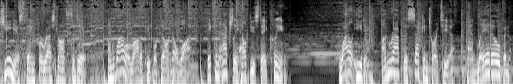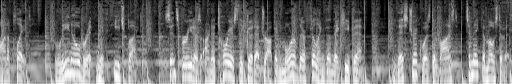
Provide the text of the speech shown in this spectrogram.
genius thing for restaurants to do, and while a lot of people don't know why, it can actually help you stay clean. While eating, unwrap the second tortilla and lay it open on a plate. Lean over it with each bite. Since burritos are notoriously good at dropping more of their filling than they keep in, this trick was devised to make the most of it.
